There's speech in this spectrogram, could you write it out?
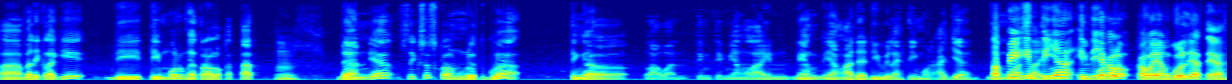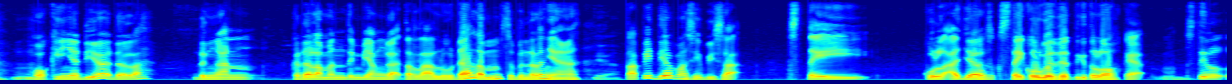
uh, balik lagi di timur nggak terlalu ketat Hmm. dan ya Sixers kalau menurut gua tinggal lawan tim-tim yang lain yang yang ada di wilayah timur aja. Tapi intinya intinya timur. kalau kalau yang gue lihat ya, Mm-mm. hokinya dia adalah dengan kedalaman tim yang nggak terlalu dalam sebenarnya, Iya. tapi dia masih bisa stay cool aja, stay cool with it gitu loh, kayak still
